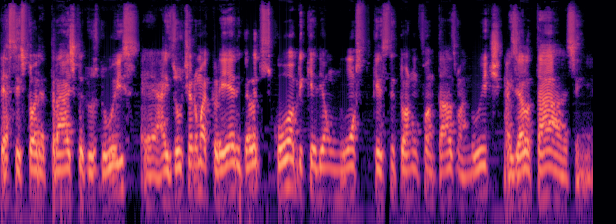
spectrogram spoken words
dessa história trágica dos dois. É, a Isolde era uma clériga, ela descobre que ele é um monstro, que ele se torna um fantasma à noite, mas ela tá, assim,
